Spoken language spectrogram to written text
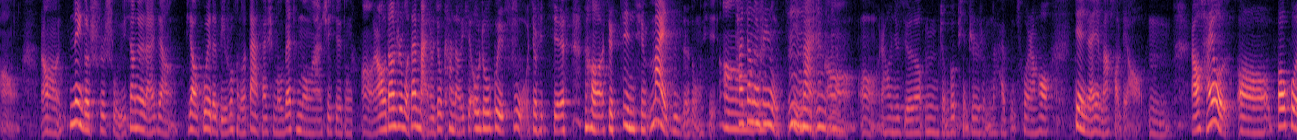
哦。然后那个是属于相对来讲比较贵的，比如说很多大牌什么 Vetements 啊这些东西。嗯，然后当时我在买的时候就看到一些欧洲贵妇，就是一些然后就进去卖自己的东西，它相当于是一种寄卖，嗯嗯嗯嗯嗯，然后你就觉得嗯整个品质什么的还不错，然后店员也蛮好聊，嗯，然后还有呃，包括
